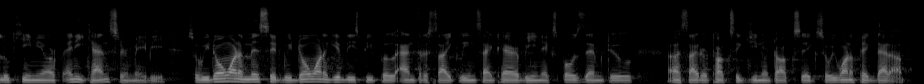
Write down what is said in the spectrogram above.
leukemia or of any cancer maybe. So we don't want to miss it. We don't want to give these people anthracycline, cytarabine, expose them to uh, cytotoxic, genotoxic. So we want to pick that up.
